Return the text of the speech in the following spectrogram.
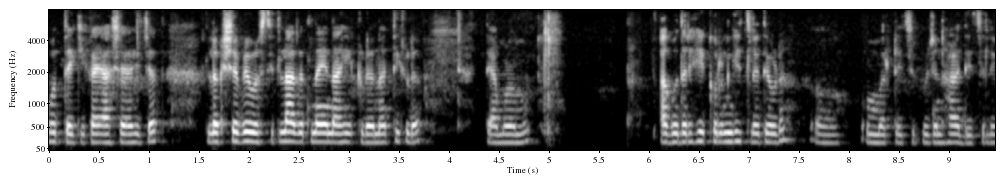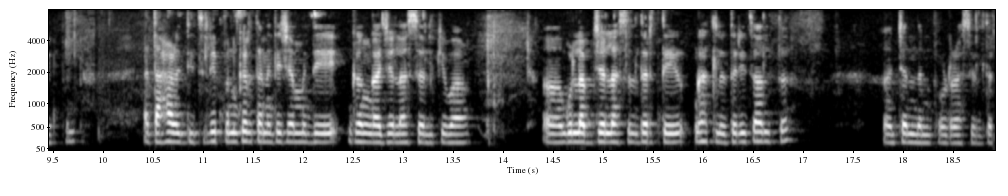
होतं की काय अशा ह्याच्यात लक्ष व्यवस्थित लागत नाही ना इकडं ना तिकडं. त्यामुळं मग अगोदर हे करून घेतलं तेवढं उंबरटेचं पूजन हळदीचं लेपन. आता हळदीचं लेपन करताना त्याच्यामध्ये गंगाजल असेल किंवा गुलाबजल असेल तर ते घातलं तरी चालतं. चंदन पावडर असेल तर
